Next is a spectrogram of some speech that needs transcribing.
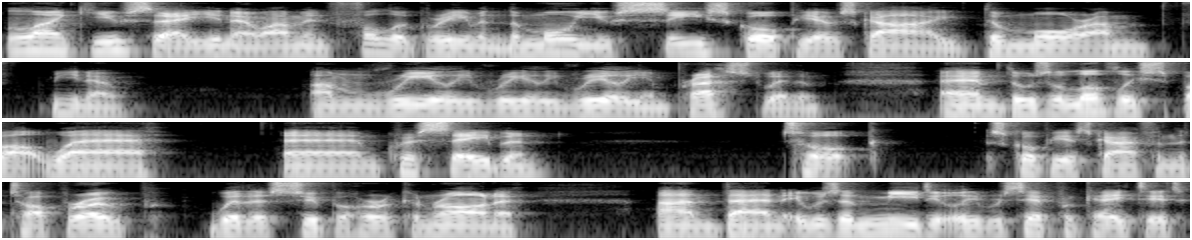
like you say, you know, I'm in full agreement. The more you see Scorpio Sky, the more I'm, you know, I'm really, really, really impressed with him. Um, there was a lovely spot where um, Chris Sabin took Scorpio Sky from the top rope with a Super Hurricanrana, and then it was immediately reciprocated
